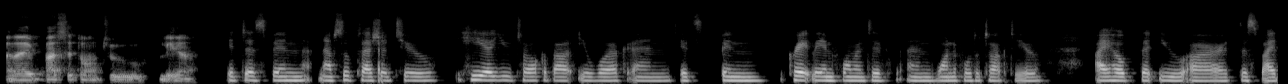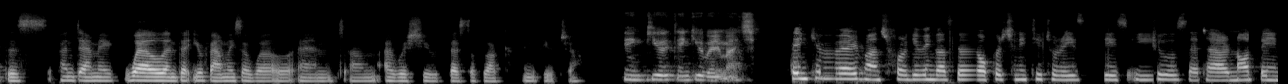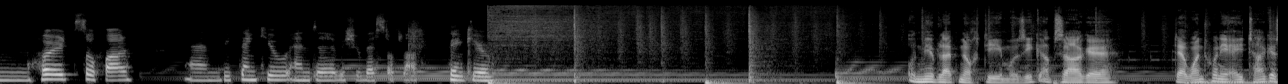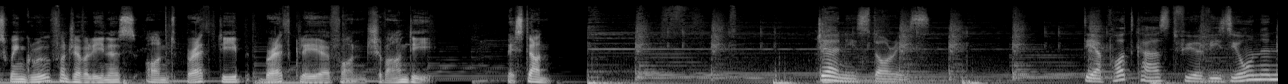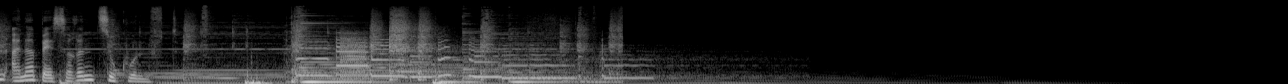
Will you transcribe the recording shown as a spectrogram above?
And I pass it on to Leah. It has been an absolute pleasure to hear you talk about your work, and it's been greatly informative and wonderful to talk to you. I hope that you are, despite this pandemic, well and that your families are well. And um, I wish you best of luck in the future. Thank you. Thank you very much. Thank you very much for giving us the opportunity to raise these issues that are not been heard so far. And we thank you and uh, wish you best of luck. Thank you. Und mir bleibt noch die Musikabsage. der 128 Tiger Swing Groove von Javelinus und Breath Deep, Breath Clear von Shivandi. Bis dann. Journey Stories. Der Podcast für Visionen einer besseren Zukunft.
